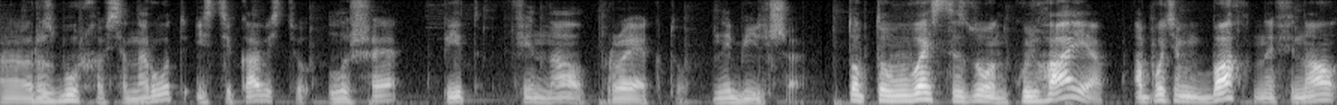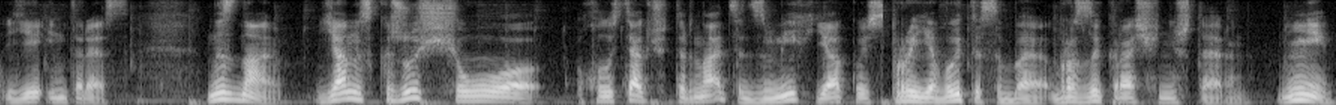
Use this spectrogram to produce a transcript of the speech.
е, розбурхався народ із цікавістю лише під фінал проекту, не більше. Тобто увесь сезон кульгає, а потім бах на фінал є інтерес. Не знаю. Я не скажу, що Холостяк 14 зміг якось проявити себе в рази краще, ніж Терен. Ні.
